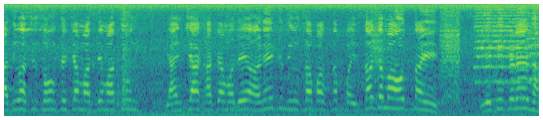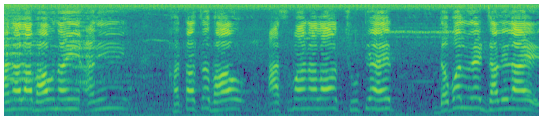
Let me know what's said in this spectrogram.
आदिवासी संस्थेच्या माध्यमातून यांच्या खात्यामध्ये अनेक दिवसापासून पैसा जमा होत नाही. एकीकडे धानाला भाव नाही आणि खताचं भाव आसमानाला छुटे आहेत. डबल रेट झालेला आहे.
